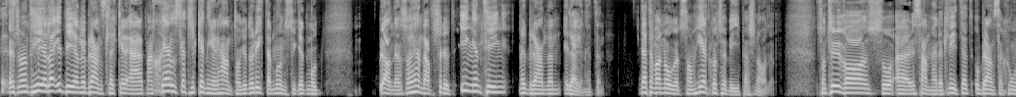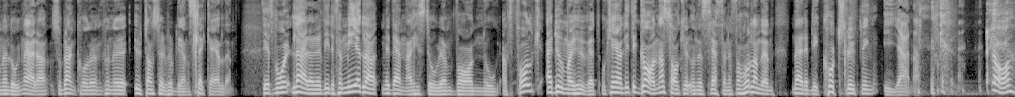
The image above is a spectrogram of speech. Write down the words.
Eftersom att hela idén med brandsläckare är att man själv ska trycka ner handtaget och rikta munstycket mot branden så hände absolut ingenting med branden i lägenheten. Detta var något som helt gått förbi personalen. Som tur var så är samhället litet och brandstationen låg nära så brandkåren kunde utan större problem släcka elden. Det vår lärare ville förmedla med denna historien var nog att folk är dumma i huvudet och kan göra lite galna saker under stressande förhållanden när det blir kortslutning i hjärnan. Ja,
